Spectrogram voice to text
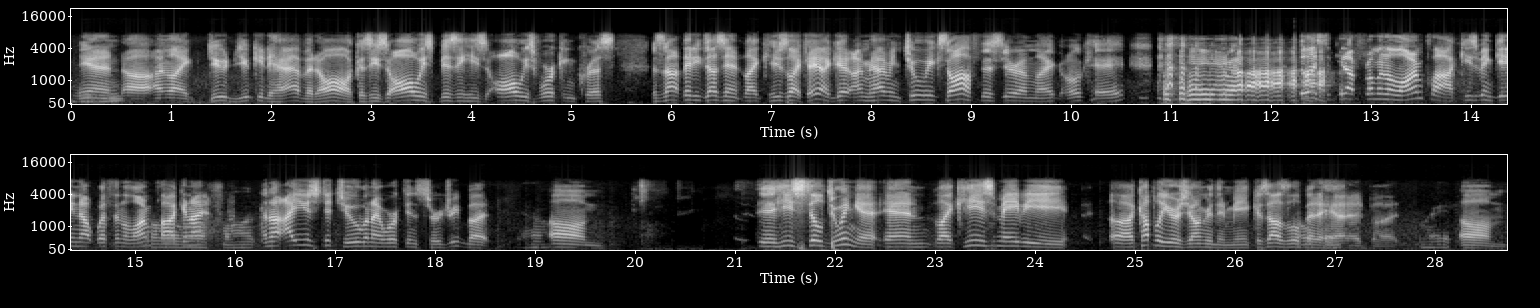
Mm-hmm. And uh, I'm like, dude, you could have it all because he's always busy. He's always working, Chris. It's not that he doesn't like. He's like, hey, I get, I'm having two weeks off this year. I'm like, okay. He likes to get up from an alarm clock. He's been getting up with an alarm clock, and I, Oh, fuck. and I, I used it too when I worked in surgery, but Yeah. um, he's still doing it, and like he's maybe uh, a couple of years younger than me because I was a little bit ahead, but Right. um,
